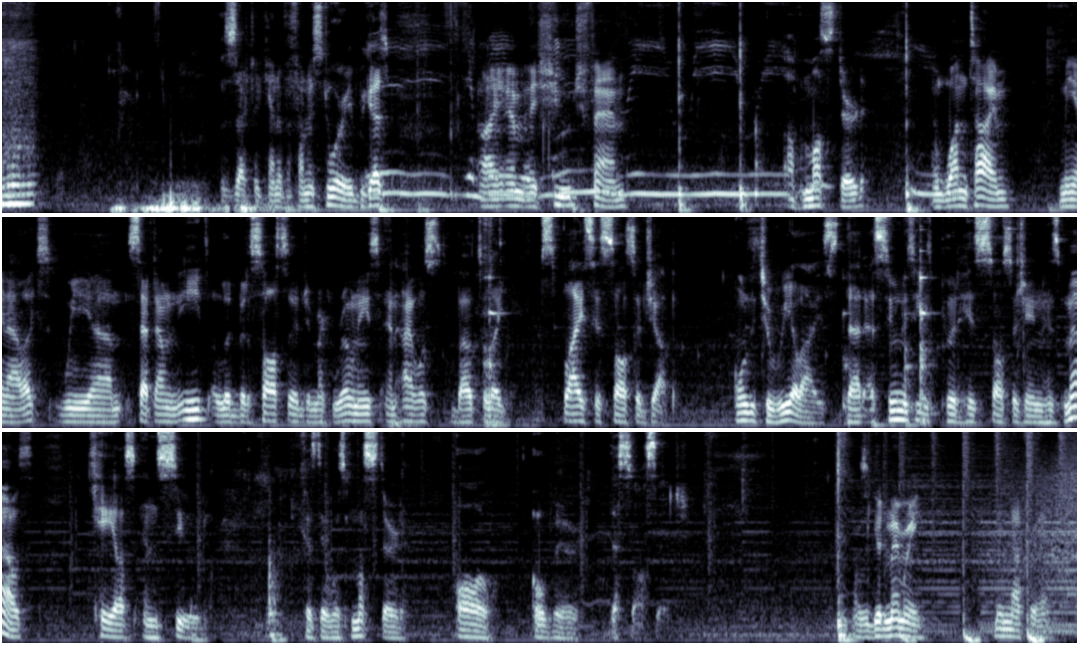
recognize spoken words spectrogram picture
This is actually kind of a funny story because I am a huge fan of mustard. And one time, me and Alex, we um, sat down and eat a little bit of sausage and macaronis, and I was about to like splice his sausage up, only to realize that as soon as he put his sausage in his mouth, chaos ensued because there was mustard all over the sausage. Was a good memory, but not for him.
